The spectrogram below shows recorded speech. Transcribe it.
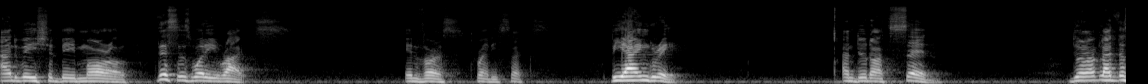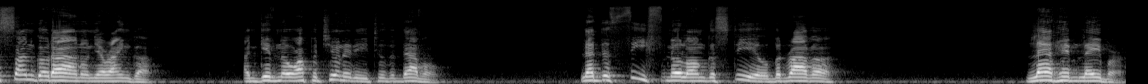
and we should be moral. This is what he writes in verse 26 Be angry and do not sin. Do not let the sun go down on your anger and give no opportunity to the devil. Let the thief no longer steal, but rather let him labor,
